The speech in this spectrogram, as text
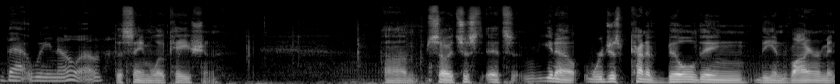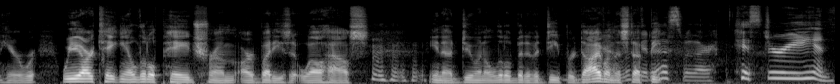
that we know of. the same location. Um, so it's just it's you know we're just kind of building the environment here. We're we are taking a little page from our buddies at Well House, you know, doing a little bit of a deeper dive on this stuff. at Be- us with our history and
